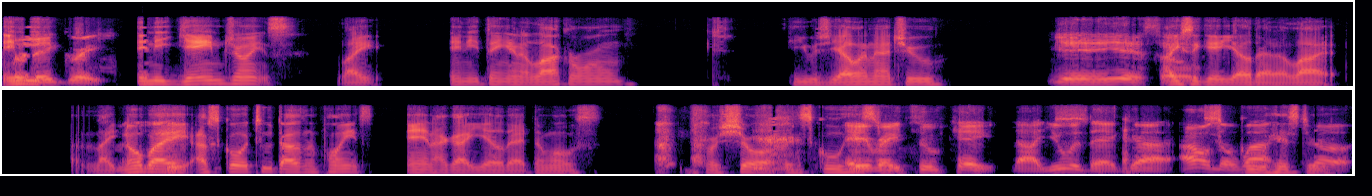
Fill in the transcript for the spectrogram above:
Any they great. any game joints, like anything in the locker room. He was yelling at you. Yeah, yeah. So I used to get yelled at a lot. Like nobody, I scored two thousand points, and I got yelled at the most, for sure in school A Ray 2K. Nah, you was that guy. I don't know School why. history. dog.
